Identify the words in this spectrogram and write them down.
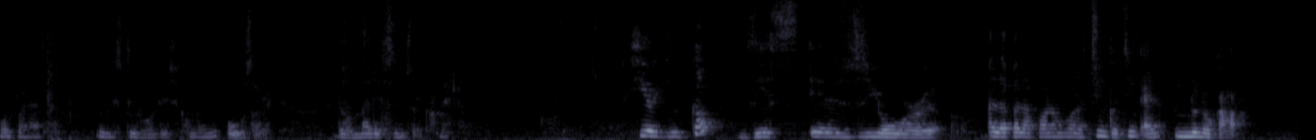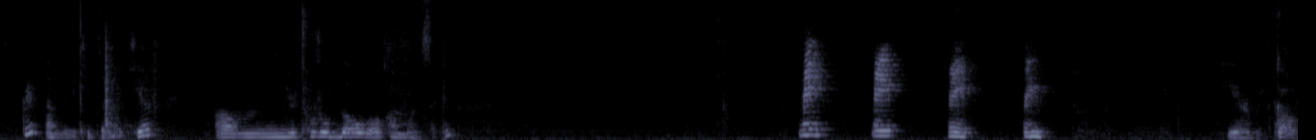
Or whatever. At least the order is coming. Oh, sorry. The medicines are coming. Here you go. This is your and nunoka. Okay, I'm gonna keep them right here. Um, your total bill will come one second. Beep, beep, beep, beep. Here we go.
